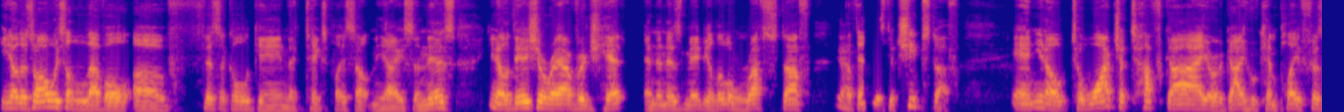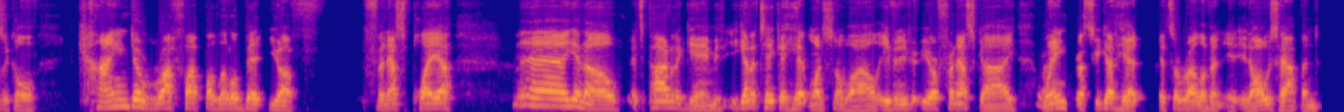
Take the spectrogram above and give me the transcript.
You know, there's always a level of physical game that takes place out in the ice, and there's you know there's your average hit, and then there's maybe a little rough stuff, yeah. but then there's the cheap stuff. And, you know, to watch a tough guy or a guy who can play physical kind of rough up a little bit your f- finesse player, eh, you know, it's part of the game. If you got to take a hit once in a while, even if you're a finesse guy. Right. Wayne Gretzky got hit. It's irrelevant. It, it always happened.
